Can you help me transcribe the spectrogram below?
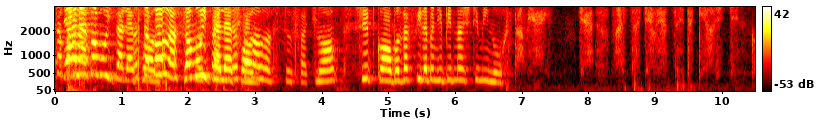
to ale to mój No telefon. to mój telefon. No to mama wsłuchać. No, szybko, bo za chwilę będzie 15 minut. Stawiajcie, was chcecie więcej takiego odcinku.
